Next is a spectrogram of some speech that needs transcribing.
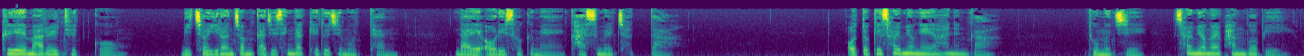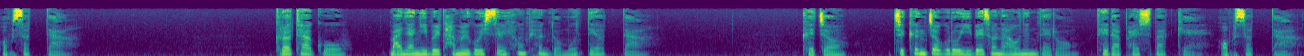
그의 말을 듣고 미처 이런 점까지 생각해두지 못한 나의 어리석음에 가슴을 쳤다. 어떻게 설명해야 하는가? 도무지 설명할 방법이 없었다. 그렇다고 마냥 입을 다물고 있을 형편도 못 되었다. 그저 즉흥적으로 입에서 나오는 대로 대답할 수밖에 없었다.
